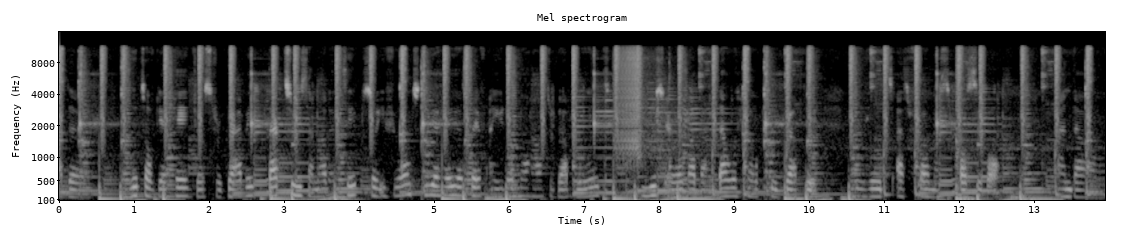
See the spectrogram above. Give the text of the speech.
at the roots of their hair just to grab it. That too is another tip. So if you want to do your hair yourself and you don't know how to grab the roots, use a rubber band. That will help you grab the, the roots as firm as possible. And uh,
